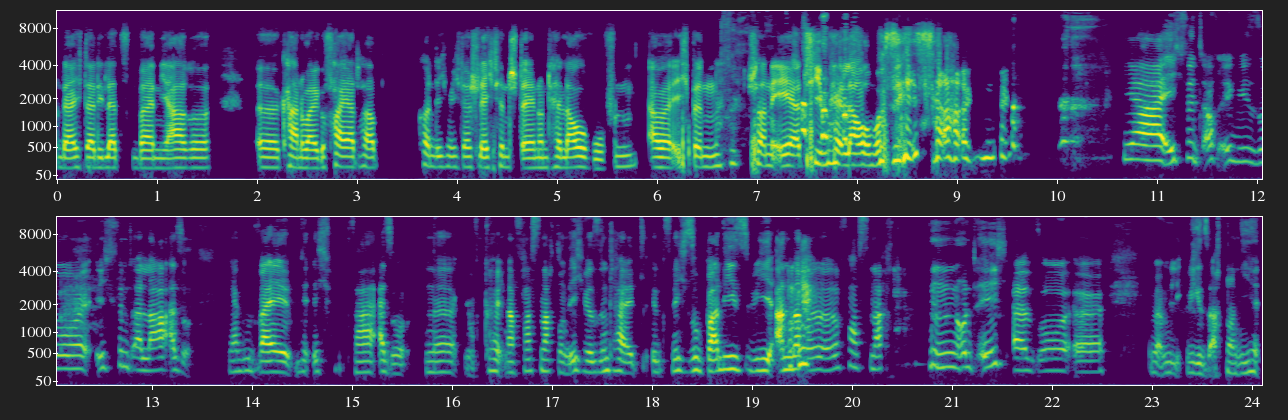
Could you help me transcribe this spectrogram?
Und da ich da die letzten beiden Jahre äh, Karneval gefeiert habe, konnte ich mich da schlecht hinstellen und Hellau rufen. Aber ich bin schon eher Team Hellau, muss ich sagen. Ja, ich finde auch irgendwie so, ich finde Allah, also ja gut, weil ich war, also ne, Kölner Fastnacht und ich, wir sind halt jetzt nicht so Buddies wie andere Fastnacht und ich. Also, äh, wie gesagt, noch nie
